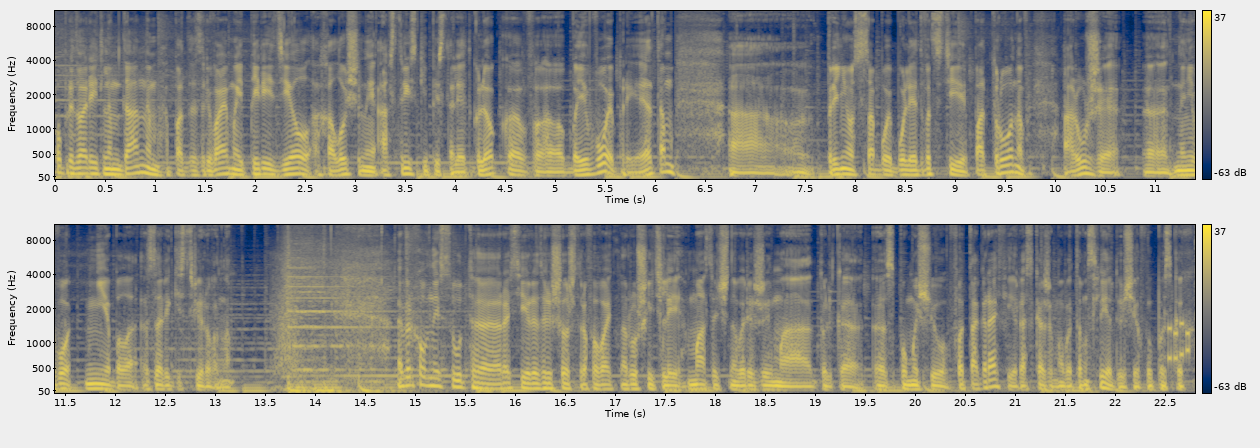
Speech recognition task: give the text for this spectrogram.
По предварительным данным, подозреваемый переделал охолощенный австрийский пистолет Глок в боевой. При этом э, принес с собой более 20 патронов. Оружие э, на него не было зарегистрировано. А Верховный суд э, России разрешил штрафовать нарушителей масочного режима только э, с помощью фотографий. Расскажем об этом в следующих выпусках.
